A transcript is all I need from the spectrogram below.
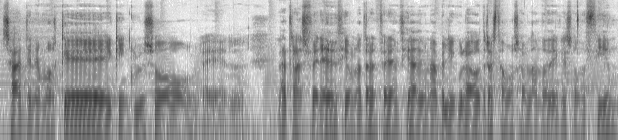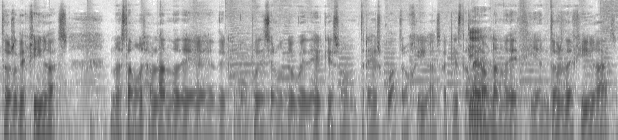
O sea, tenemos que, que incluso el- la transferencia, una transferencia de una película a otra, estamos hablando de que son cientos de gigas. No estamos hablando de, de cómo puede ser un DVD, que son 3, 4 gigas. Aquí estamos Claro. hablando de cientos de gigas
